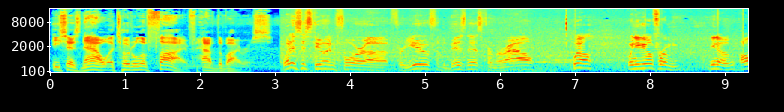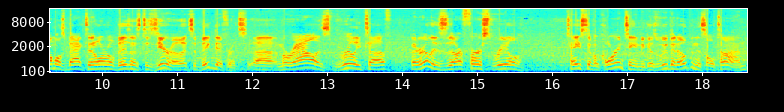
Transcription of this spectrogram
He says now a total of five have the virus. What is this doing for, uh, for you, for the business, for morale? Well, when you go from you know, almost back to normal business to zero, it's a big difference. Uh, morale is really tough. But really, this is our first real taste of a quarantine because we've been open this whole time.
